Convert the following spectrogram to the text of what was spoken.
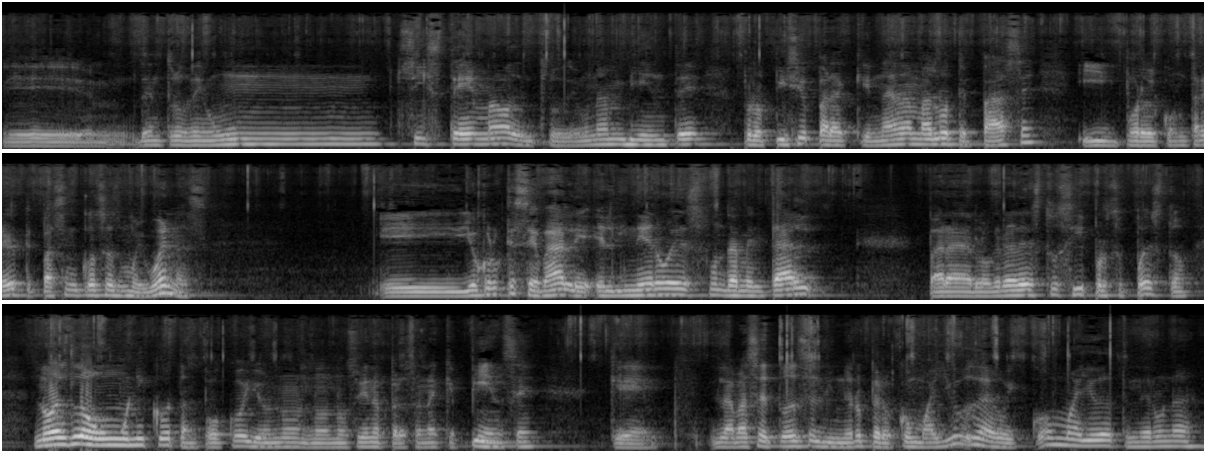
eh, dentro de un sistema o dentro de un ambiente propicio para que nada malo te pase y por el contrario te pasen cosas muy buenas. Y yo creo que se vale, el dinero es fundamental para lograr esto, sí, por supuesto. No es lo único tampoco, yo no, no, no soy una persona que piense que la base de todo es el dinero, pero como ayuda, güey, como ayuda a tener una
